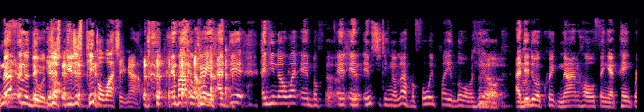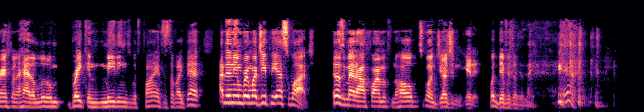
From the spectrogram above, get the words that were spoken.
Nothing to do with You're golf. just, you're just people watching now. And by the way, I did, and you know what? And before, and, and interesting enough, before we played Laurel Hill, Uh, I did do a quick nine-hole thing at Paint Branch when I had a little break in meetings with clients and stuff like that. I didn't even bring my GPS watch. It doesn't matter how far I'm in from the hole; it's going to judge it and hit it. What difference does it make? Yeah.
